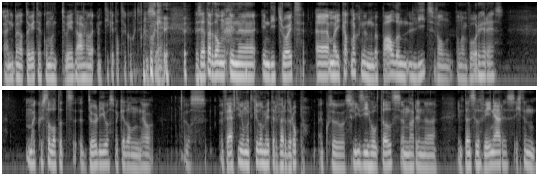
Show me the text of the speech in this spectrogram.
En ik ben dat te weten gekomen twee dagen nadat ik mijn ticket had gekocht. Dus ja, Oké. je zit daar dan in, eh, in Detroit. Eh, maar ik had nog een bepaalde lead van, van een vorige reis. Maar ik wist al dat het dirty was. Maar ik dan, ja, het was 1500 kilometer verderop. Ik zo sleazy hotels. En daar in, eh, in Pennsylvania is echt een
